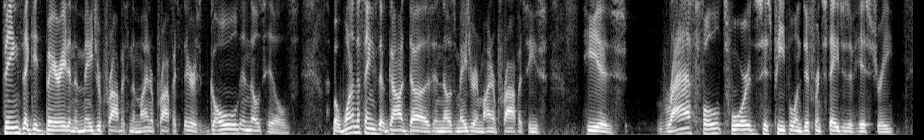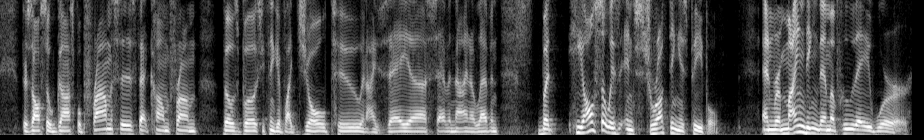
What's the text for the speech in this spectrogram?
Things that get buried in the major prophets and the minor prophets, there is gold in those hills. But one of the things that God does in those major and minor prophets, He's He is wrathful towards His people in different stages of history. There's also gospel promises that come from those books. You think of like Joel 2 and Isaiah 7, 9, 11. But he also is instructing his people and reminding them of who they were.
